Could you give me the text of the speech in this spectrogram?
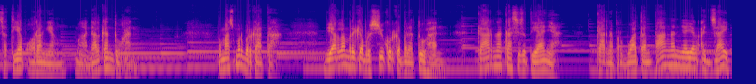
setiap orang yang mengandalkan Tuhan. Pemasmur berkata, Biarlah mereka bersyukur kepada Tuhan karena kasih setianya, karena perbuatan tangannya yang ajaib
